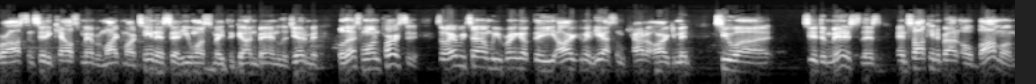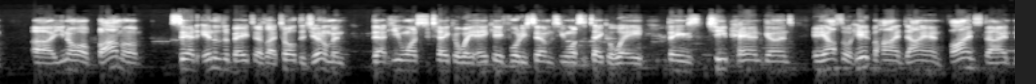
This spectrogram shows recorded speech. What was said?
where Austin City Council member Mike Martinez said he wants to make the gun ban legitimate. Well, that's one person. So every time we bring up the argument, he has some counter argument to uh, to diminish this. And talking about Obama, uh, you know, Obama said in the debates, as I told the gentleman, that he wants to take away AK-47s, he wants to take away things, cheap handguns, and he also hid behind Dianne Feinstein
